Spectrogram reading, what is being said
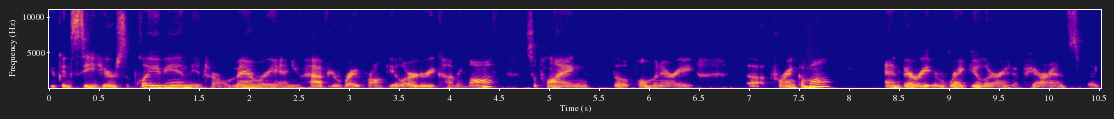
you can see here subclavian, the internal mammary, and you have your right bronchial artery coming off supplying the pulmonary uh, parenchyma and very irregular in appearance, like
